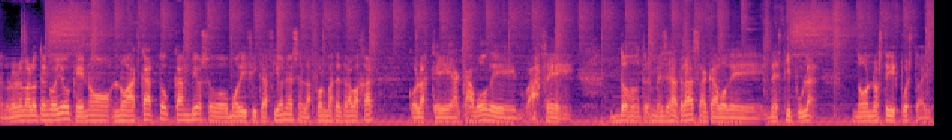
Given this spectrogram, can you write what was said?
el problema lo tengo yo que no, no acato cambios o modificaciones en las formas de trabajar con las que acabo de, hace dos o tres meses atrás, acabo de, estipular. No, no estoy dispuesto a ello.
